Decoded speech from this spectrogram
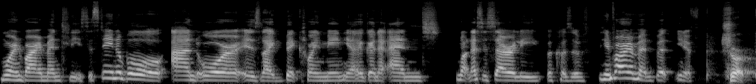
more environmentally sustainable, and or is like Bitcoin mania going to end not necessarily because of the environment, but you know? Sure.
